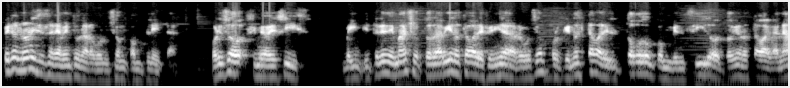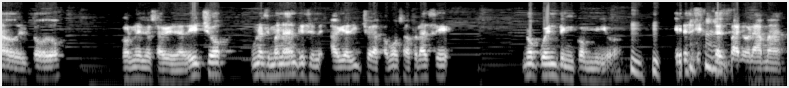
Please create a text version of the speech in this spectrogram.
pero no necesariamente una revolución completa. Por eso, si me decís, 23 de mayo todavía no estaba definida la revolución porque no estaba del todo convencido, todavía no estaba ganado del todo Cornelio Saavedra. De hecho, una semana antes él había dicho la famosa frase, no cuenten conmigo. Ese es el panorama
